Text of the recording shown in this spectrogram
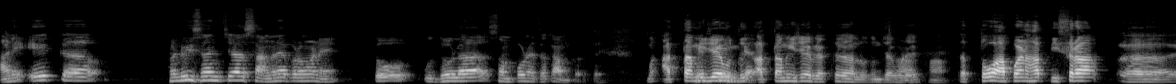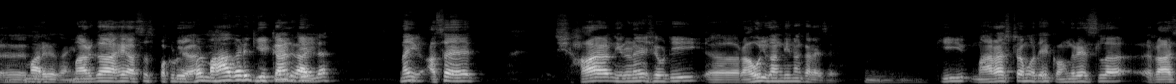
आणि एक अं, फडणवीसांच्या सांगण्याप्रमाणे तो उद्धवला संपवण्याचं काम करतोय मग आता मी जे? आता मी जे व्यक्त झालो तुमच्यापुढे हा, हा. तर तो आपण हा तिसरा अं, मार्ग सांगितला. मार्ग आहे असंच पकडूया पण महाआघाडीत की देखील कारण की- राहिला नाही असं आहे हा निर्णय शेवटी अं, राहुल गांधींना करायचा आहे हम्म. की महाराष्ट्रामध्ये काँग्रेसला राज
